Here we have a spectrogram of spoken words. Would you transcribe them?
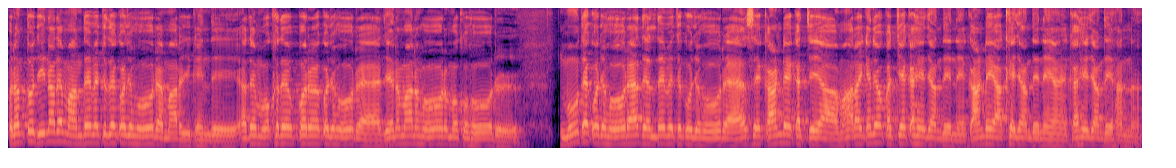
ਪਰੰਤੂ ਜਿਨ੍ਹਾਂ ਦੇ ਮਨ ਦੇ ਵਿੱਚ ਤੇ ਕੁਝ ਹੋਰ ਹੈ ਮਹਾਰਾਜ ਕਹਿੰਦੇ, ਅਤੇ ਮੁਖ ਦੇ ਉੱਪਰ ਕੁਝ ਹੋਰ ਹੈ, ਜੈਨ ਮਨ ਹੋਰ, ਮੁਖ ਹੋਰ। ਮੂੰਹ ਤੇ ਕੁਝ ਹੋਰ ਹੈ, ਦਿਲ ਦੇ ਵਿੱਚ ਕੁਝ ਹੋਰ ਹੈ, ਸੇ ਕਾਂਡੇ ਕੱਚੇ ਆ ਮਹਾਰਾਜ ਕਹਿੰਦੇ, ਉਹ ਕੱਚੇ ਕਹੇ ਜਾਂਦੇ ਨੇ, ਕਾਂਡੇ ਆਖੇ ਜਾਂਦੇ ਨੇ ਕਹੇ ਜਾਂਦੇ ਹਨ।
